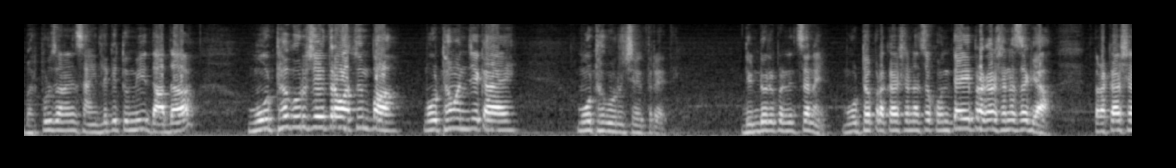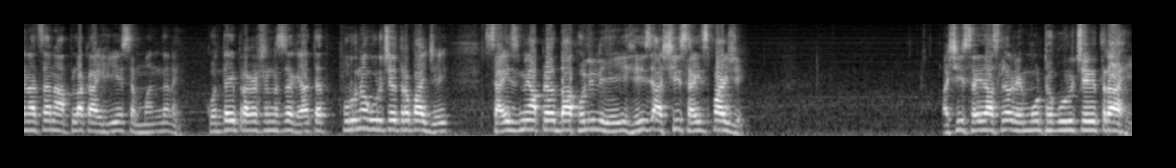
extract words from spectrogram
भरपूर जणांनी सांगितलं की तुम्ही दादा मोठं गुरुचरित्र वाचून पहा. मोठं म्हणजे काय? मोठं गुरुक्षेत्र आहे ते. दिंडोरीपर्यंतचं नाही. मोठं प्रकाशनाचं कोणत्याही प्रकाशनाचं घ्या. प्रकाशनाचा ना आपला काहीही संबंध नाही. कोणत्याही प्रकाशनाचं घ्या. त्यात पूर्ण गुरुक्षेत्र पाहिजे. साईज मी आपल्याला दाखवलेली आहे. ही अशी साईज पाहिजे. अशी साईज असल्यावर हे मोठं गुरुचरित्र आहे.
